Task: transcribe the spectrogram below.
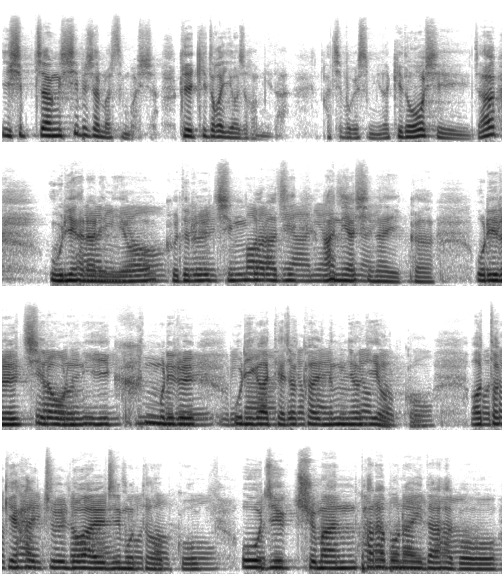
20장 12절 말씀 보시죠. 그의 기도가 이어져 갑니다. 같이 보겠습니다. 기도 시작. 우리 하나님이여 그들을 징벌하지 아니하시나이까 우리를 치러오는 이 큰 무리를 우리가 대적할 능력이 없고 어떻게 할 줄도 알지 못하옵고 오직 주만 바라보나이다 하고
